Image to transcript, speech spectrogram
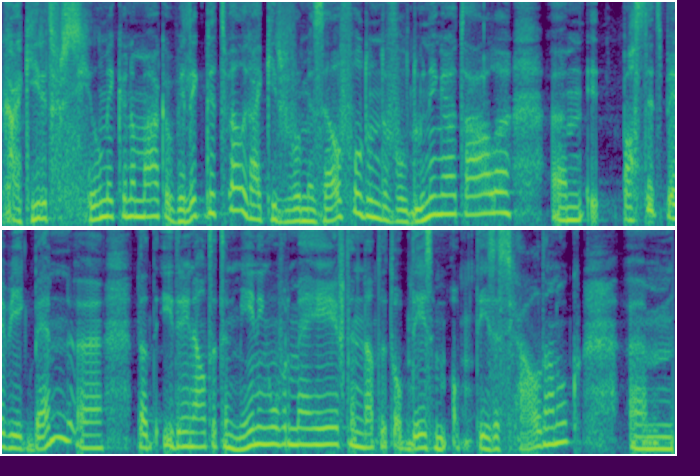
Ga ik hier het verschil mee kunnen maken? Wil ik dit wel? Ga ik hier voor mezelf voldoende voldoening uithalen? Ehm, past dit bij wie ik ben? Eh, dat iedereen altijd een mening over mij heeft en dat het op deze, op deze schaal dan ook. Ehm,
